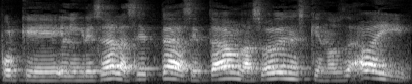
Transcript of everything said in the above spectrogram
porque el ingresar a la secta aceptaban las órdenes que nos daba y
